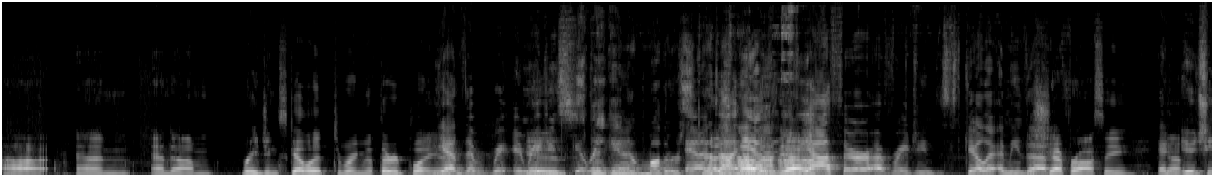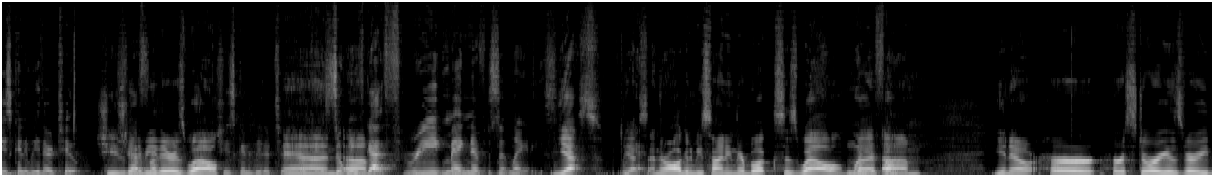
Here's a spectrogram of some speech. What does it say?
uh, and and um, Raging Skillet to bring the third play in. Yeah, the Ra- in Raging is- Skillet. Speaking and, of mothers. and uh, mother, and yeah. the author of Raging Skillet. I mean the Chef Rossi. and Yep. she's going to be there too. She's going to be there as well. She's going to be there too. And, okay, so we've um, got three magnificent ladies. Yes, yes, Okay. and they're all going to be signing their books as well. Wonderful. But um, you know, her her story is very,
